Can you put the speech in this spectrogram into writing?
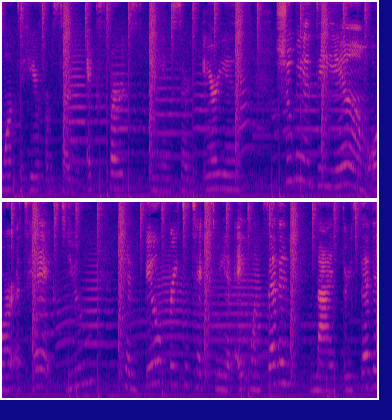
want to hear from certain experts in certain areas, shoot me a DM or a text. You can feel free to text me at 817 937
